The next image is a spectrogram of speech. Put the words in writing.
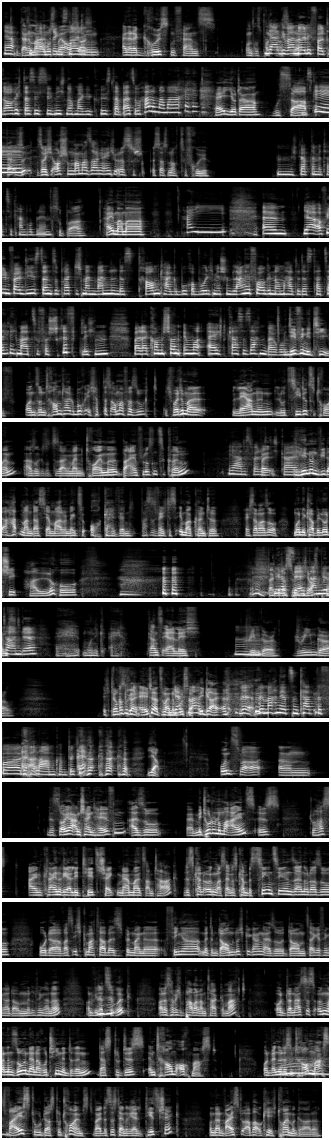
Ja, Deine die war Mama muss mir auch neulich, sagen, einer der größten Fans unseres Podcasts. Ja, die war oder? neulich voll traurig, dass ich sie nicht nochmal gegrüßt habe. Also, hallo Mama. Hey Jutta, what's up? Was geht? Da, so, soll ich auch schon Mama sagen eigentlich oder ist das, ist das noch zu früh? Hm, ich glaube, damit hat sie kein Problem. Super. Hi Mama. Hi. Ähm, ja, auf jeden Fall, die ist dann so praktisch mein wandelndes Traumtagebuch, obwohl ich mir schon lange vorgenommen hatte, das tatsächlich mal zu verschriftlichen, weil da kommen schon immer echt krasse Sachen bei rum. Definitiv. Und so ein Traumtagebuch, ich habe das auch mal versucht. Ich wollte mal lernen, lucide zu träumen, also sozusagen meine Träume beeinflussen zu können. ja, das wäre richtig geil. hin und wieder hat man das ja mal und denkt so, oh geil, wenn, was ist, wenn ich das immer könnte? Ich sag mal so, Monika Bellucci, hallo. Oh, danke, Die dass hast du mich echt angetan, gell? Ey, Monika, ey, ganz ehrlich. Hm. Dream Girl. Dream Girl. Ich glaube Okay. sogar älter als meine Jetzt Mutter. mach- Egal. Wir, wir machen jetzt einen Cut, bevor der Alarm kommt, okay? ja. Und zwar, ähm, das soll ja anscheinend helfen. Also, äh, Methode Nummer eins ist, du hast einen kleinen Realitätscheck mehrmals am Tag. Das kann irgendwas sein. Das kann bis zehn zählen sein oder so. Oder was ich gemacht habe, ist, ich bin meine Finger mit dem Daumen durchgegangen. Also Daumen, Zeigefinger, Daumen, Mittelfinger, ne? Und wieder zurück. Und das habe ich ein paar Mal am Tag gemacht. Und dann ist es irgendwann so in deiner Routine drin, dass du das im Traum auch machst. Und wenn du das im Traum machst, weißt du, dass du träumst, weil das ist dein Realitätscheck. Und dann weißt du aber, okay, ich träume gerade.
